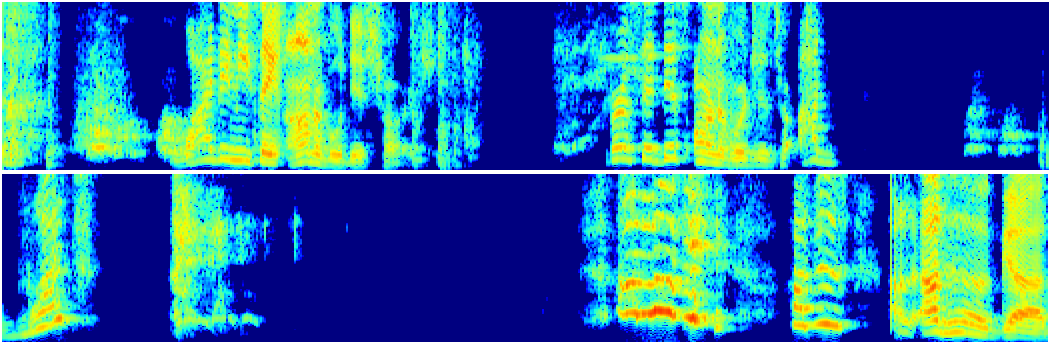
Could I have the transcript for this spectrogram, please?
Why didn't he say honorable discharge? Bro said dishonorable discharge. I. What? I love it. I just. I, I, oh God,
